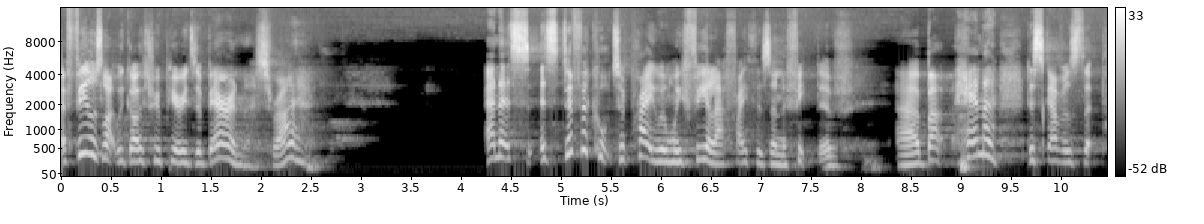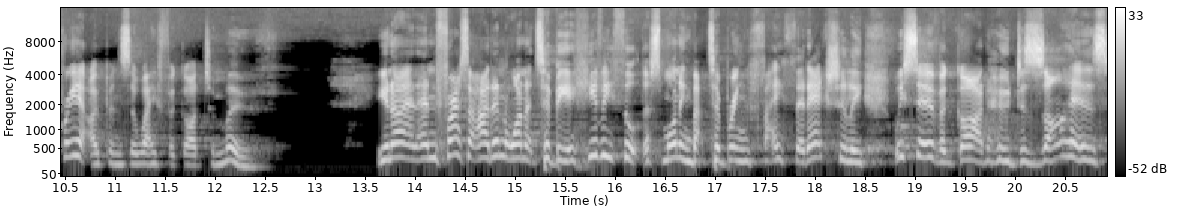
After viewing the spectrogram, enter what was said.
it feels like we go through periods of barrenness, right? And it's, it's difficult to pray when we feel our faith is ineffective. Uh, but Hannah discovers that prayer opens the way for God to move. You know, and, and, for us, I didn't want it to be a heavy thought this morning, but to bring faith that actually we serve a God who desires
